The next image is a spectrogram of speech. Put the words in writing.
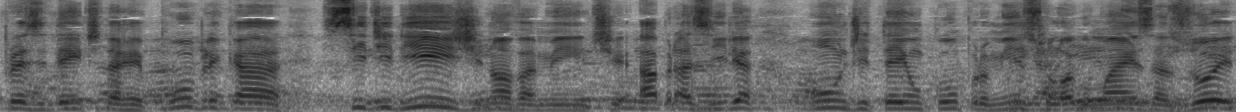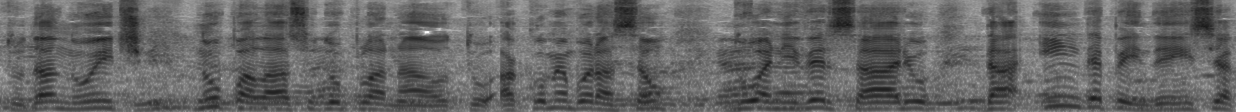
presidente da República se dirige novamente a Brasília, onde tem um compromisso logo mais às 8 da noite no Palácio do Planalto, a comemoração do aniversário da independência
